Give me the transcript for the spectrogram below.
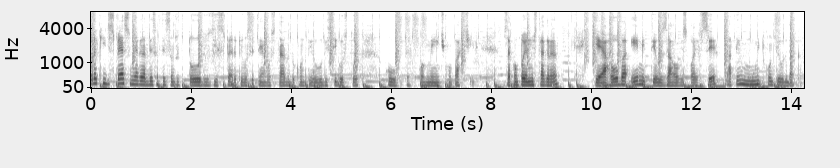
Por aqui despeço, me agradeço a atenção de todos e espero que você tenha gostado do conteúdo e se gostou, curta, comente, compartilhe. Nos acompanhe no Instagram, que é mteusalvesofc. Lá tem muito conteúdo bacana.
